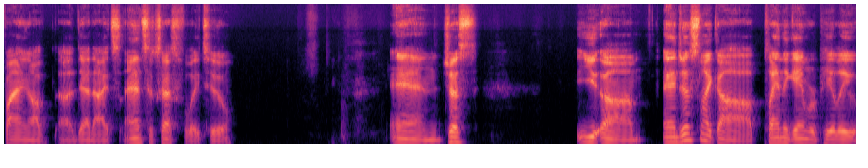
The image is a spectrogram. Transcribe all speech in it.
fighting off uh, Deadites and successfully too. And just you um and just like uh playing the game repeatedly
